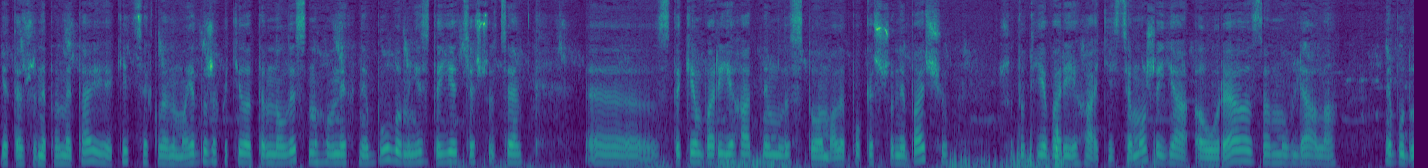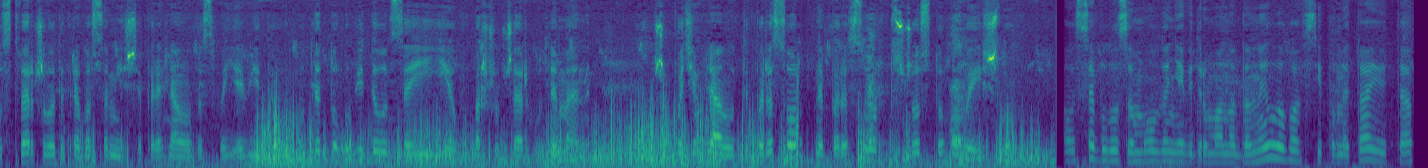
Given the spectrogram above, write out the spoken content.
я теж вже не пам'ятаю, який це клен. Я дуже хотіла темнолисного, в них не було. Мені здається, що це е, з таким варієгатним листом, але поки що не бачу, що тут є варієгатність. А може я ауреа замовляла. Не буду стверджувати, треба самі ще переглянути своє відео. От для того відео це і є в першу чергу для мене. Щоб потім глянути пересорт, не пересорт, що з того вийшло. Це було замовлення від Романа Данилова. Всі пам'ятають, так,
